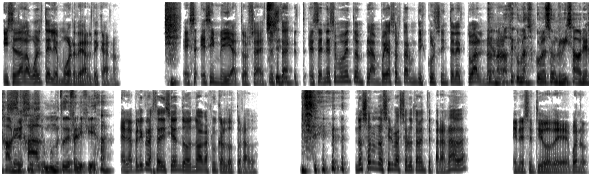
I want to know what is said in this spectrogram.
Y se da la vuelta y le muerde al decano. Es, es inmediato, o sea, es en ese momento en plan, voy a soltar un discurso intelectual. No, y además lo hace con una, sonrisa oreja a oreja, un momento de felicidad. En la película está diciendo, no hagas nunca el doctorado. no solo no sirve absolutamente para nada, en el sentido de, bueno,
